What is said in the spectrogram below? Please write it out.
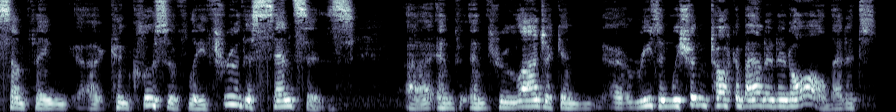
something uh, conclusively through the senses, uh, and and through logic and uh, reason, we shouldn't talk about it at all. That it's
